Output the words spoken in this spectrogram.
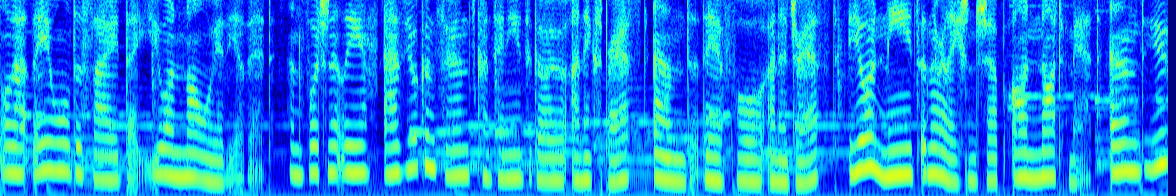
or that they will decide that you are not worthy of it. Unfortunately, as your concerns continue to go unexpressed and therefore unaddressed, your needs in the relationship are not met and you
